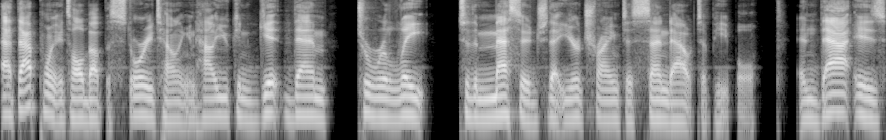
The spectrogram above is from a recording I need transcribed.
at that point it's all about the storytelling and how you can get them to relate to the message that you're trying to send out to people. And that is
